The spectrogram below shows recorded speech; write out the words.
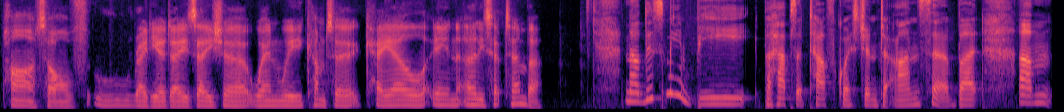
part of Radio Days Asia when we come to KL in early September. Now, this may be perhaps a tough question to answer, but um,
